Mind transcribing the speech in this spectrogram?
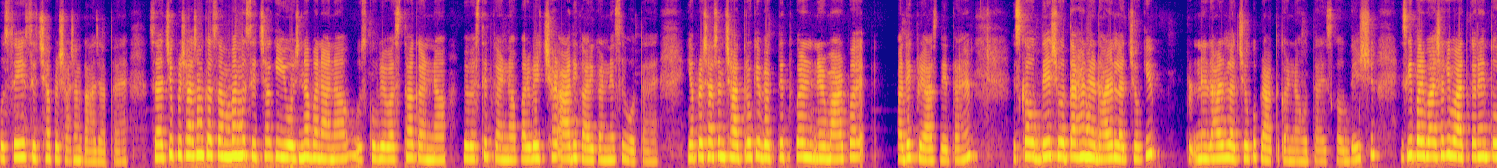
उससे शिक्षा प्रशासन कहा जाता है। शैक्षिक प्रशासन का संबंध शिक्षा की योजना बनाना, उसको व्यवस्था करना, व्यवस्थित करना, पर्यवेक्षण आदि कार्य करने से होता है। यह प्रशासन छात्रों के व्यक्तित्व पर निर्माण पर अधिक प्रयास देता है। इसका उद्देश्य होता है निर्धारित लक्ष्यों की निर्धारित लक्ष्यों को प्राप्त करना होता है इसका उद्देश्य। इसकी परिभाषा की बात करें तो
